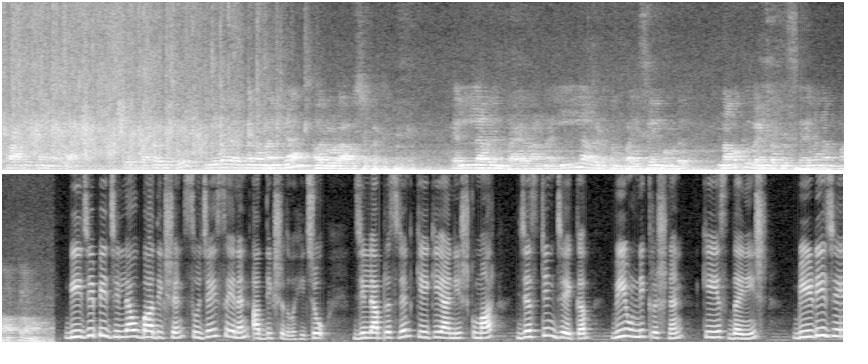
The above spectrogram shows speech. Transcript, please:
സ്ഥാപിക്കാനുള്ള ഒരു പദ്ധതിക്ക് രൂപകൽപ്പന നൽകാൻ അവരോട് ആവശ്യപ്പെട്ടിട്ടുണ്ട്. എല്ലാവരും തയ്യാറാണ്. എല്ലാവരിടത്തും പൈസയുമുണ്ട് നമുക്ക് വേണ്ടത് സേവനം മാത്രമാണ്. ബി ജെ പി ജില്ലാ ഉപാധ്യക്ഷൻ സുജയ് സേനൻ അധ്യക്ഷത വഹിച്ചു. ജില്ലാ president K K Aneesh Kumar Justin Jacob V Unnikrishnan K S Dhaneesh B D J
